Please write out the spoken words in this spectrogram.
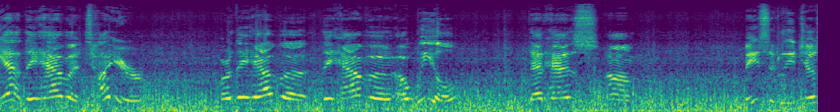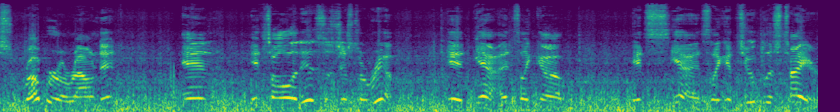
Yeah, they have a tire, or they have a they have a, a wheel that has um, basically just rubber around it, and it's all it is is just a rim. It yeah, it's like a it's yeah, it's like a tubeless tire,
